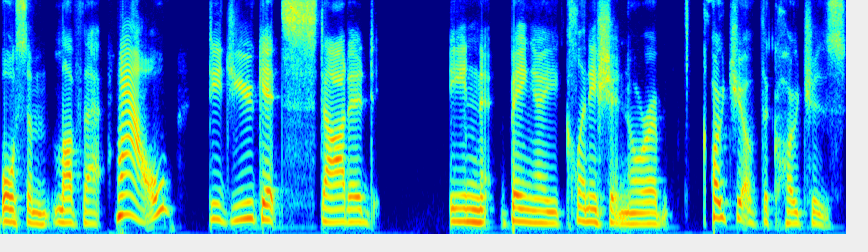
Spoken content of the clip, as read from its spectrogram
Awesome. Love that. How did you get started in being a clinician or a coach of the coaches?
